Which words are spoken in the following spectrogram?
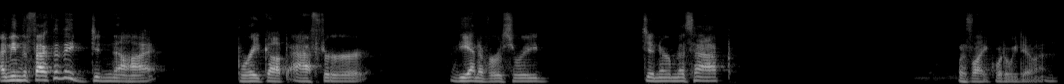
I mean, the fact that they did not break up after the anniversary dinner mishap was like, what are we doing?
